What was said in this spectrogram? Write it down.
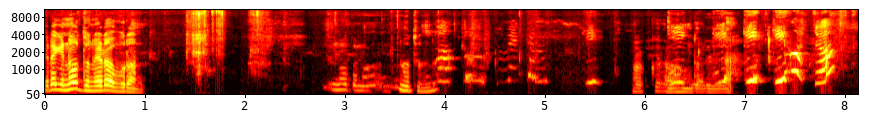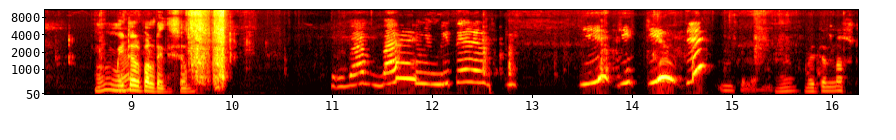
এটা কি নতুন? এটা পুরান? নতুন নতুন। আলহামদুলিল্লাহ। মিটার পাল্টাই দিছে মিটার নষ্ট।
